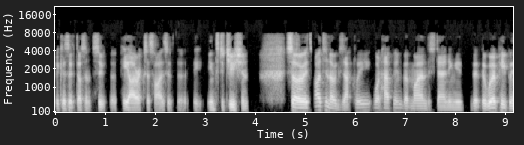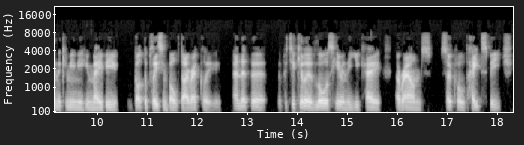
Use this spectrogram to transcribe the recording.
because it doesn't suit the PR exercise of the, the institution. So it's hard to know exactly what happened, but my understanding is that there were people in the community who maybe got the police involved directly, and that the, the particular laws here in the UK around so called hate speech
